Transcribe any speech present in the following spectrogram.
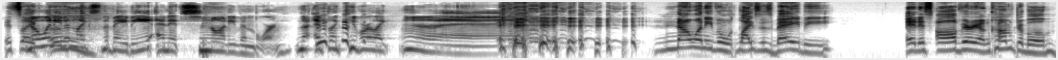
it's like no one even likes the baby and it's not even born it's like people are like no one even likes this baby, and it's all very uncomfortable.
